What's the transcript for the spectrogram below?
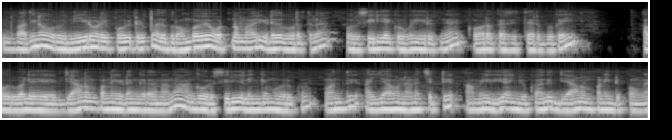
இது பார்த்தீங்கன்னா ஒரு நீரோடை போயிட்டு இருக்கும் அதுக்கு ரொம்பவே ஒட்டின மாதிரி இடதுபுறத்தில் ஒரு சிறிய குகை இருக்குங்க. கோரக்க சித்தர் குகை. அவர் வழி தியானம் பண்ண இடங்கிறதுனால அங்கே ஒரு சிறிய லிங்கமும் இருக்கும். வந்து ஐயாவை நினச்சிட்டு அமைதியாக இங்கே உட்காந்து தியானம் பண்ணிட்டு போங்க.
